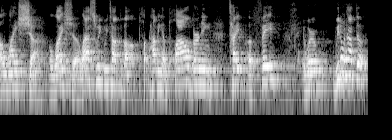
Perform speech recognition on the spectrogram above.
Elisha. Elisha. Last week we talked about having a plow burning type of faith where we don't have to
